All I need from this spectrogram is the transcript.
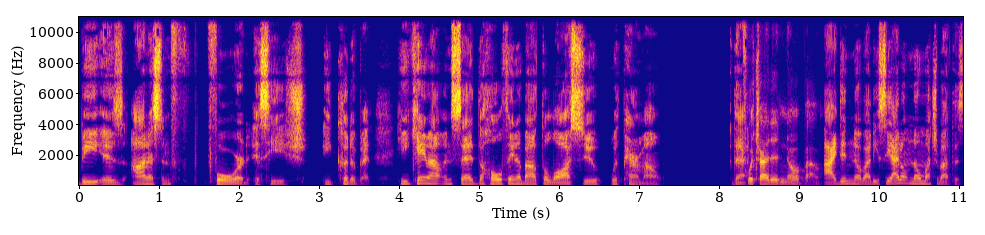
be as honest and f- forward as he sh- he could have been. He came out and said the whole thing about the lawsuit with Paramount that which I didn't know about. I didn't know about. It. See, I don't know much about this.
